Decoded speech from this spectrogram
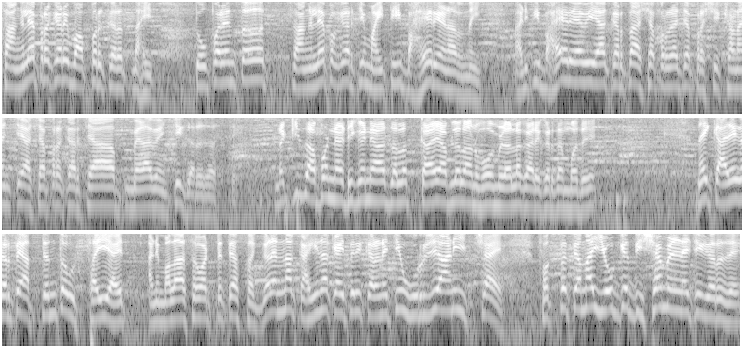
चांगल्या प्रकारे वापर करत नाहीत तोपर्यंत चांगल्या प्रकारची माहिती बाहेर येणार नाही. आणि ती बाहेर यावी याकरता अशा प्रकारच्या प्रशिक्षणांची अशा प्रकारच्या मेळाव्यांची गरज असते. नक्कीच आपण या ठिकाणी आज आलात. काय आपल्याला अनुभव मिळाला कार्यकर्त्यांमध्ये? नाही कार्यकर्ते अत्यंत उत्साही आहेत आणि मला असं वाटतं त्या सगळ्यांना काही ना काहीतरी करण्याची ऊर्जा आणि इच्छा आहे. फक्त त्यांना योग्य दिशा मिळण्याची गरज आहे.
